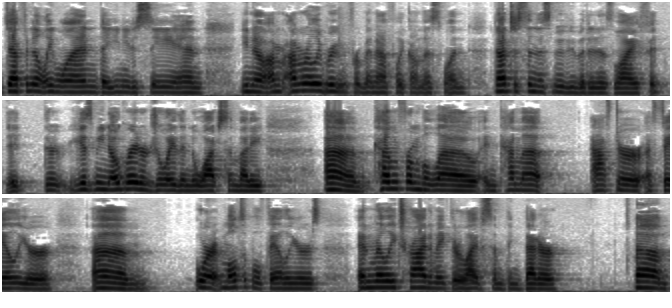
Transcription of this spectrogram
definitely one that you need to see. And you know, I'm I'm really rooting for Ben Affleck on this one, not just in this movie, but in his life. It it there gives me no greater joy than to watch somebody um, come from below and come up after a failure um, or multiple failures and really try to make their life something better. Um,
